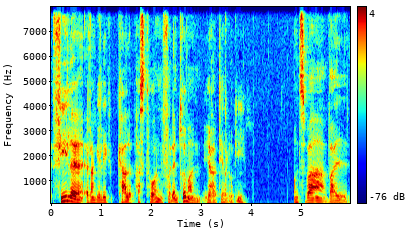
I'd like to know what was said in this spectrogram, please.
viele evangelikale Pastoren vor den Trümmern ihrer Theologie. Und zwar, weil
